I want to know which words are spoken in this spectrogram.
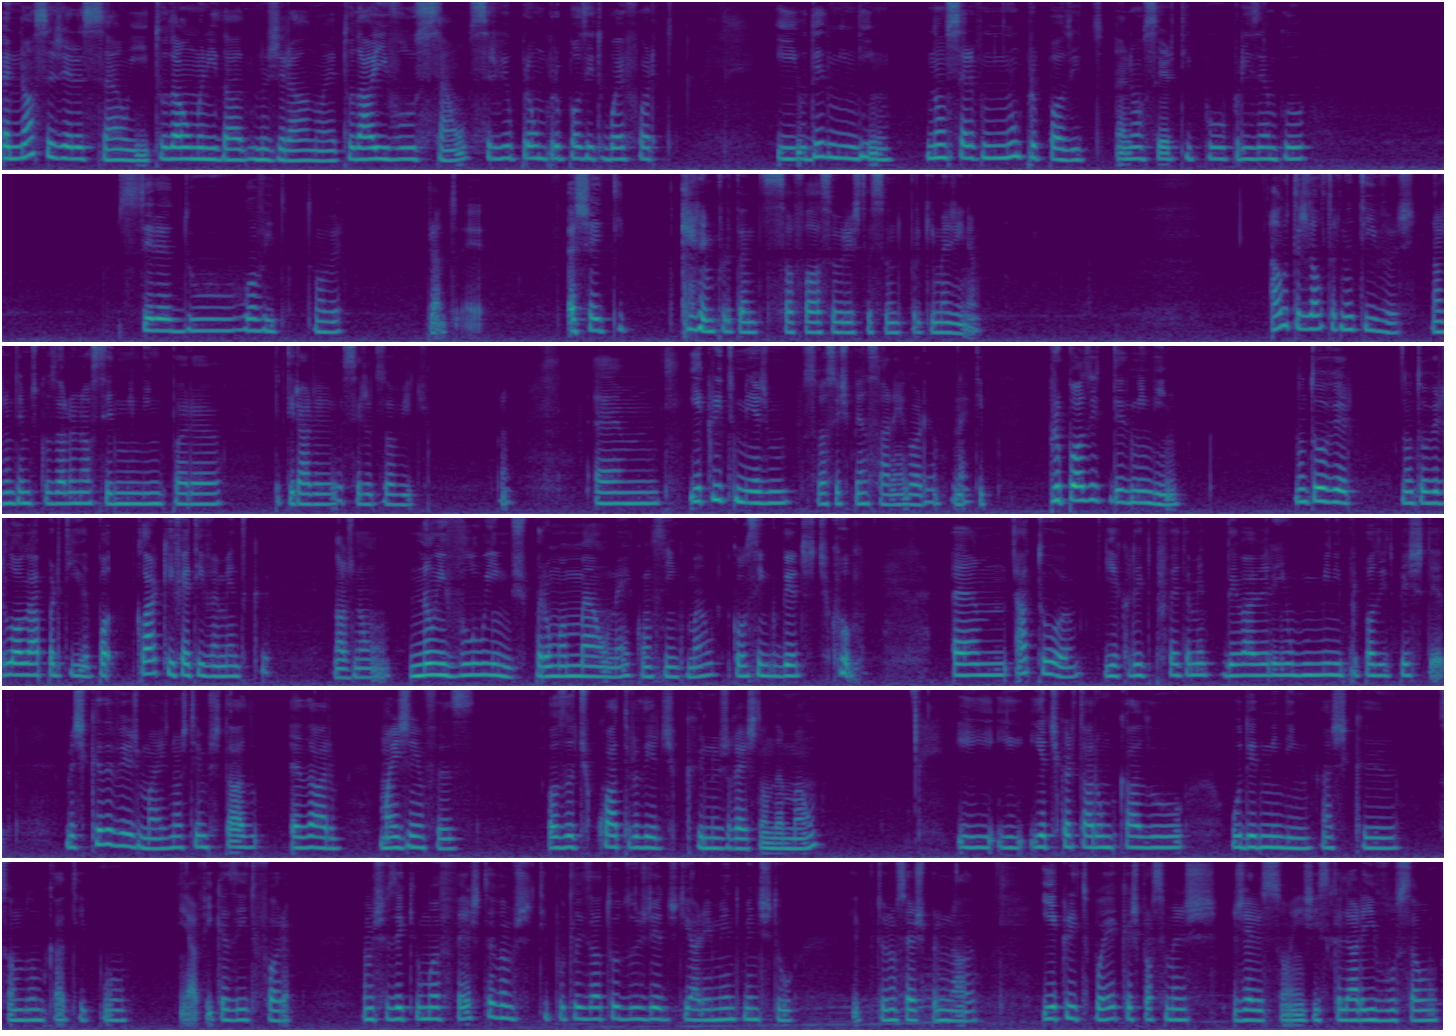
a nossa geração e toda a humanidade no geral, não é? Toda a evolução serviu para um propósito bem forte. E o dedo mindinho não serve nenhum propósito a não ser tipo, por exemplo, cera do ouvido. Estão a ver? Pronto, é, achei tipo que era importante só falar sobre este assunto porque imagina há outras alternativas. Nós não temos que usar o nosso dedo mindinho para, para tirar a cera dos ouvidos. Um, e acredito mesmo, se vocês pensarem agora, né, tipo, propósito de dedo mindinho. Não estou a ver. Não estou a ver logo à partida. Claro que efetivamente que nós não, não evoluímos para uma mão, né, com cinco mãos, com cinco dedos, desculpa, um, à toa e acredito perfeitamente que deva haver aí um mini propósito para este dedo. Mas cada vez mais nós temos estado a dar mais ênfase aos outros quatro dedos que nos restam da mão e, e, e a descartar um bocado o, o dedo mindinho. Acho que somos um bocado tipo, yeah, ficas aí de fora. Vamos fazer aqui uma festa, vamos tipo utilizar todos os dedos diariamente, menos tu. Tipo, tu não serves para nada. E acredito bem que as próximas gerações e se calhar a evolução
